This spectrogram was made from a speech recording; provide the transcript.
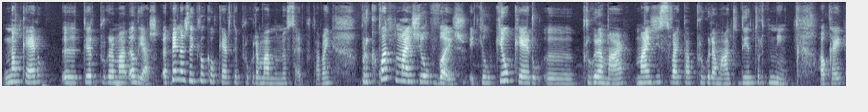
não quero uh, ter programado. Aliás, apenas daquilo que eu quero ter programado no meu cérebro, está bem? Porque quanto mais eu vejo aquilo que eu quero uh, programar, mais isso vai estar programado dentro de mim, ok?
